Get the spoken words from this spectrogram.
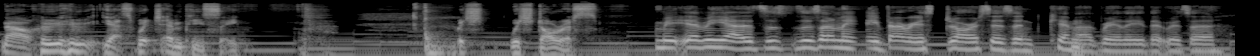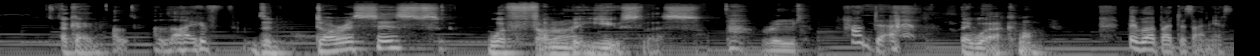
now. Who? Who? Yes. Which NPC? Which? Which Doris? I mean, I mean, yeah. There's, there's only various Dorises and Kimmer really that was uh, Okay, al- alive. the Dorises were fun Alright. but useless. Rude. How dare They were, come on. they were by design? Yes.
